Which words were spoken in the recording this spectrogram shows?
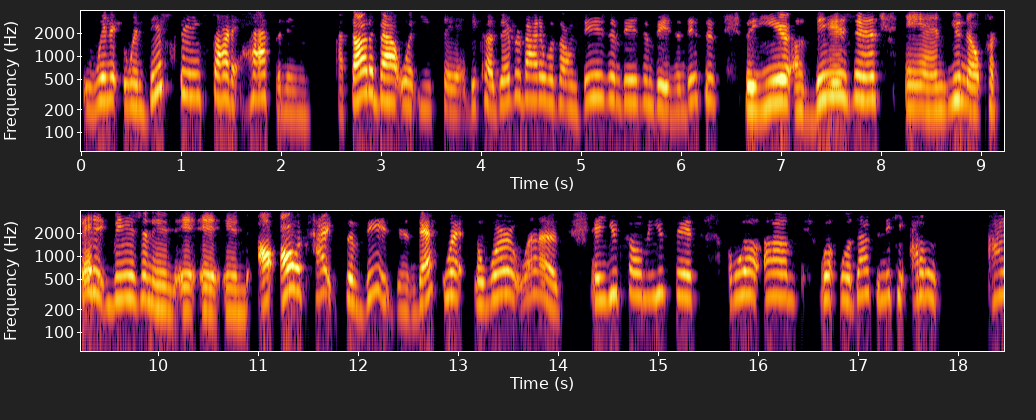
when it when this thing started happening, I thought about what you said because everybody was on vision, vision, vision. This is the year of vision and, you know, prophetic vision and, and, and all, all types of vision. That's what the word was. And you told me, you said, well, um, well, well, Dr. Nikki, I don't, I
